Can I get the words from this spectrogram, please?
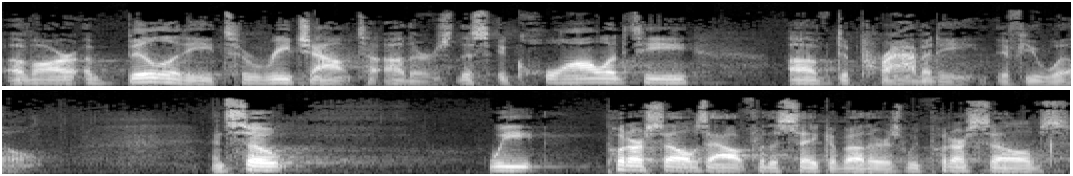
of our ability to reach out to others, this equality of depravity, if you will. And so we put ourselves out for the sake of others. We put ourselves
